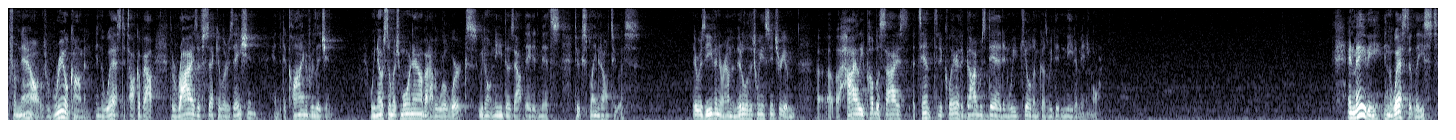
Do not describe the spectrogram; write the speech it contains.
from now, it was real common in the West to talk about the rise of secularization and the decline of religion. We know so much more now about how the world works. We don't need those outdated myths to explain it all to us. There was even around the middle of the 20th century a a, a, highly publicized attempt to declare that God was dead and we'd killed him because we didn't need him anymore. And maybe, in the West at least,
